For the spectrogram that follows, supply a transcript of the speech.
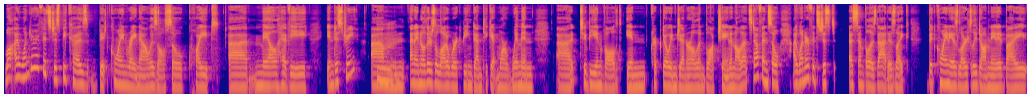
Well, I wonder if it's just because Bitcoin right now is also quite a male heavy industry. Um, mm. And I know there's a lot of work being done to get more women uh, to be involved in crypto in general and blockchain and all that stuff. And so I wonder if it's just as simple as that is like Bitcoin is largely dominated by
